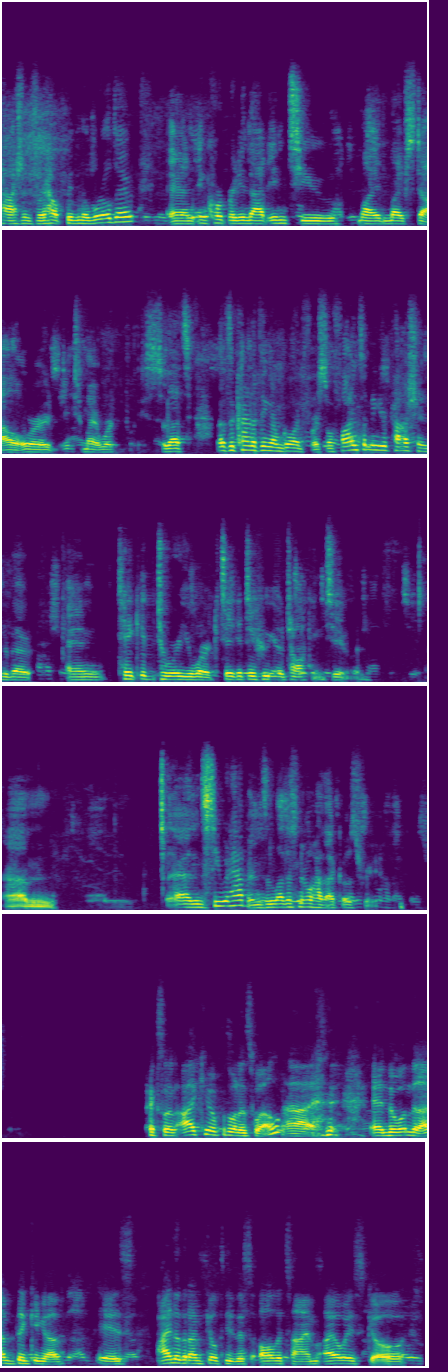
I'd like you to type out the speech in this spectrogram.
passion for helping the world out and incorporating that into my lifestyle or into my workplace. So that's that's the kind of thing I'm going for. So find something you're passionate about and take it to where you work, take it to who you're talking to, and, um, and see what happens and let us know how that goes for you. Excellent. I came up with one as well, uh, and the one that I'm thinking of is I know that I'm guilty of this all the time. I always go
